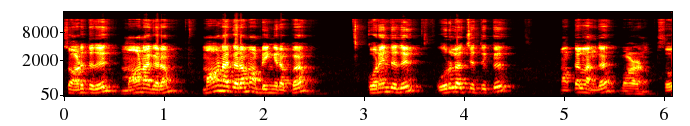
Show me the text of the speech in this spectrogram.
ஸோ அடுத்தது மாநகரம். மாநகரம் அப்படிங்கிறப்ப குறைந்தது ஒரு லட்சத்துக்கு மக்கள் அங்க வாழணும். ஸோ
